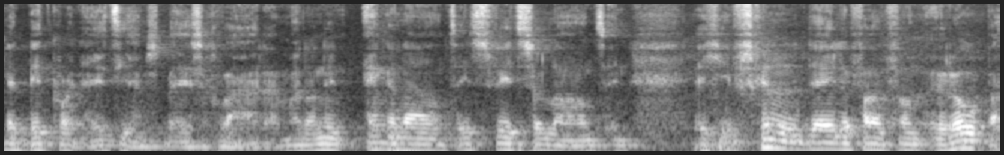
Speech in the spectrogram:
met Bitcoin ATM's bezig waren. Maar dan in Engeland, in Zwitserland, in, weet je, in verschillende delen van, van Europa.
